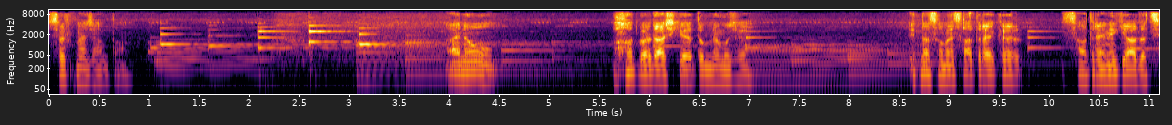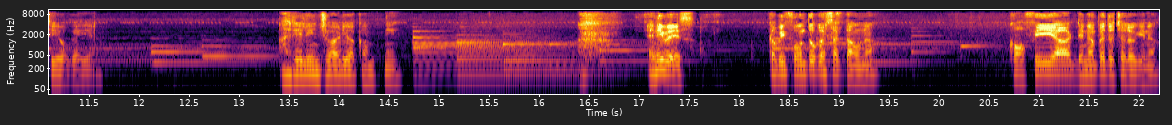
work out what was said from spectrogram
सिर्फ़ मैं जानता हूँ। आई नो बहुत बर्दाश्त किया तुमने मुझे। इतना समय साथ रहकर साथ रहने की आदत सी हो गई है। I really enjoyed your company anyways कभी फ़ोन तो कर सकता हूँ ना? कॉफ़ी या डिनर पे तो चलोगी ना?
